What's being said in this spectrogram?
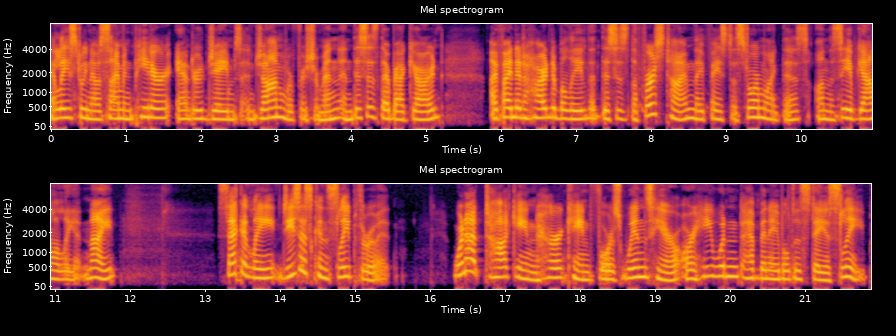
At least we know Simon Peter, Andrew, James, and John were fishermen, and this is their backyard. I find it hard to believe that this is the first time they faced a storm like this on the Sea of Galilee at night. Secondly, Jesus can sleep through it. We're not talking hurricane force winds here, or he wouldn't have been able to stay asleep.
